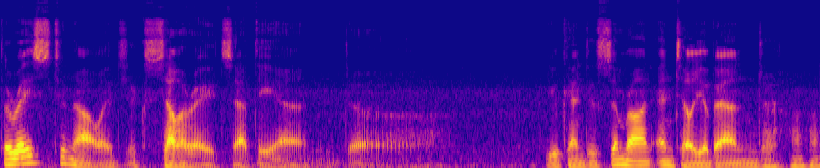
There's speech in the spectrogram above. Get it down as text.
The race to knowledge accelerates at the end. Uh, you can do Simran until you bend. yeah,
